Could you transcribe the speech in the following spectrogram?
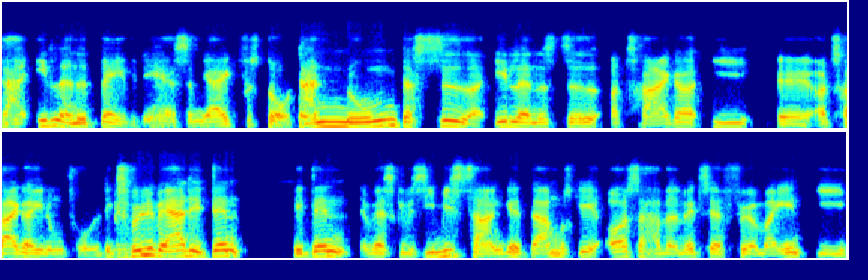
der er et eller andet bag ved det her, som jeg ikke forstår. Der er nogen, der sidder et eller andet sted og trækker i, øh, og trækker i nogle tråde. Det kan selvfølgelig være, at det er den det er den, hvad skal vi sige, mistanke, der måske også har været med til at føre mig ind i,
